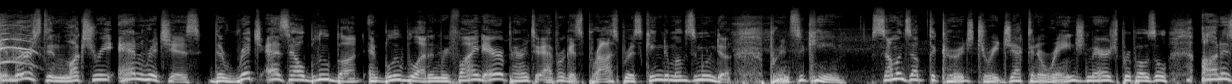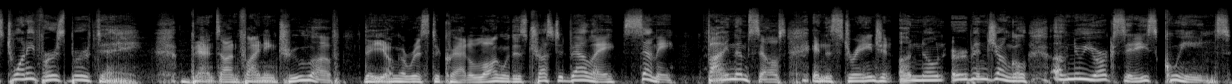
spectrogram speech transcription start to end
Immersed in luxury and riches, the rich as hell blue blood and blue blood and refined heir apparent to Africa's prosperous kingdom of Zamunda, Prince Akeem, summons up the courage to reject an arranged marriage proposal on his 21st birthday. Bent on finding true love, the young aristocrat, along with his trusted valet, Semmi, find themselves in the strange and unknown urban jungle of New York City's Queens,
